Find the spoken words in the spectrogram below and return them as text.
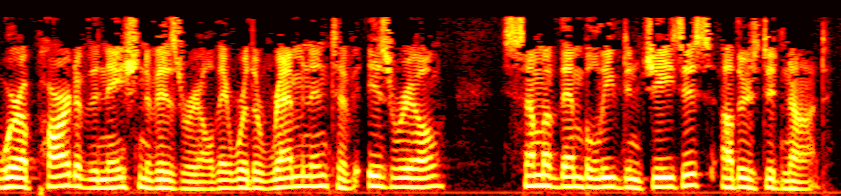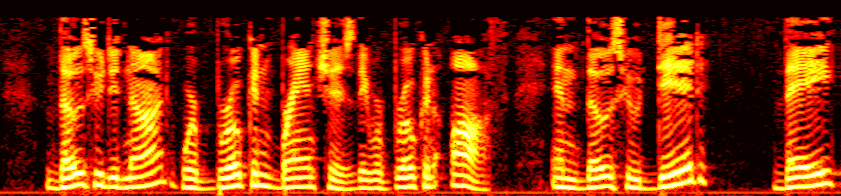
were a part of the nation of Israel. They were the remnant of Israel. Some of them believed in Jesus, others did not. Those who did not were broken branches. They were broken off. And those who did, they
